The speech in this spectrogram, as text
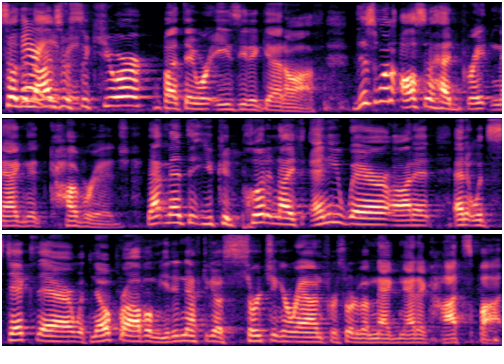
So the Very knives easy. are secure, but they were easy to get off. This one also had great magnet coverage. That meant that you could put a knife anywhere on it and it would stick there with no problem. You didn't have to go searching around for sort of a magnetic hotspot.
